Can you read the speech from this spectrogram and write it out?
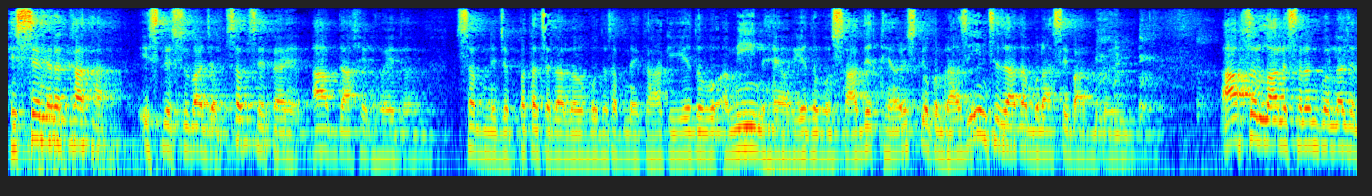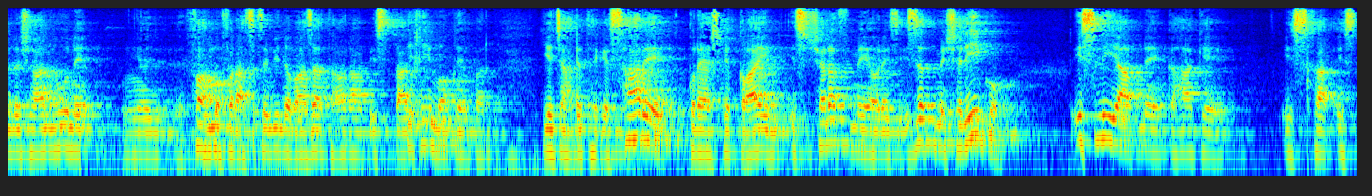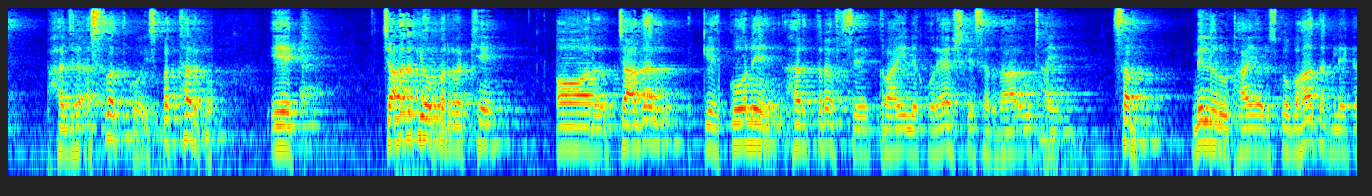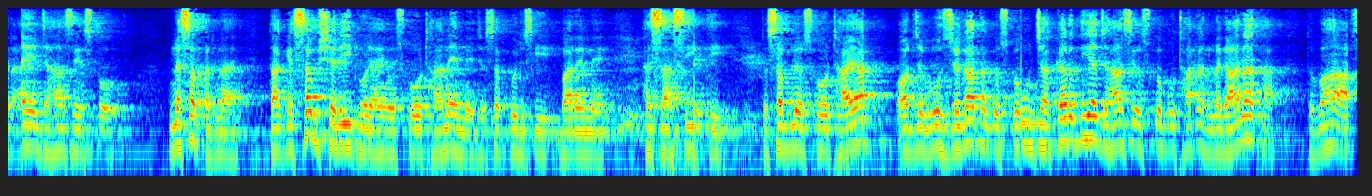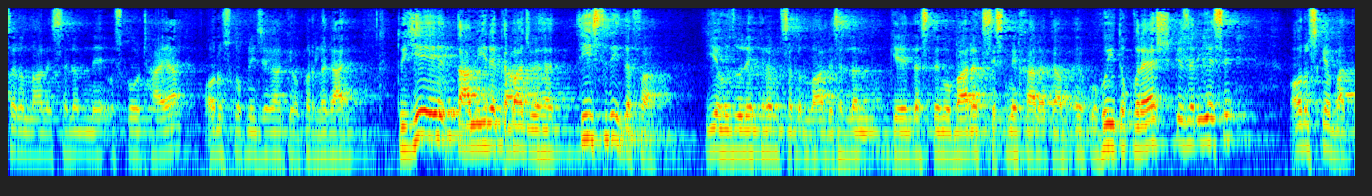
حصے میں رکھا تھا۔ اس لیے صبح جب سب سے پہلے آپ داخل ہوئے تو سب نے جب پتہ چلا لوگوں کو تو سب نے کہا کہ یہ تو وہ امین ہے اور یہ تو وہ صادق ہے اور اس کے اوپر راضی ان سے زیادہ مناسب آدمی ہوئی۔ آپ صلی اللہ علیہ وسلم کو اللہ جل شاہ نے فہم و فراست سے بھی نوازا تھا اور آپ اس تاریخی موقع پر یہ چاہتے تھے کہ سارے قریش کے قوائل اس شرف میں اور اس عزت میں شریک ہو اس لیے آپ نے کہا کہ اس اس حجر اسود کو، اس پتھر کو ایک چادر کے اوپر رکھیں اور چادر کے کونے ہر طرف سے قبائل قریش کے سردار اٹھائیں۔ سب مل کر اٹھائیں اور اس کو وہاں تک لے کر آئیں جہاں سے اس کو نصب کرنا ہے تاکہ سب شریک ہو جائیں اس کو اٹھانے میں جو سب کچھ اس کی بارے میں حساسیت تھی۔ تو سب نے اس کو اٹھایا اور جب اس جگہ تک اس کو اونچا کر دیا جہاں سے اس کو اٹھا کر لگانا تھا، تو وہاں آپ صلی اللہ علیہ وسلم نے اس کو اٹھایا اور اس کو اپنی جگہ کے اوپر لگایا۔ تو یہ تعمیر کعبہ جو ہے، تیسری دفعہ یہ حضور اکرم صلی اللہ علیہ وسلم کے دست مبارک سے اس میں خانہ کا ہوئی تو قریش کے ذریعے سے اور اس کے بعد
